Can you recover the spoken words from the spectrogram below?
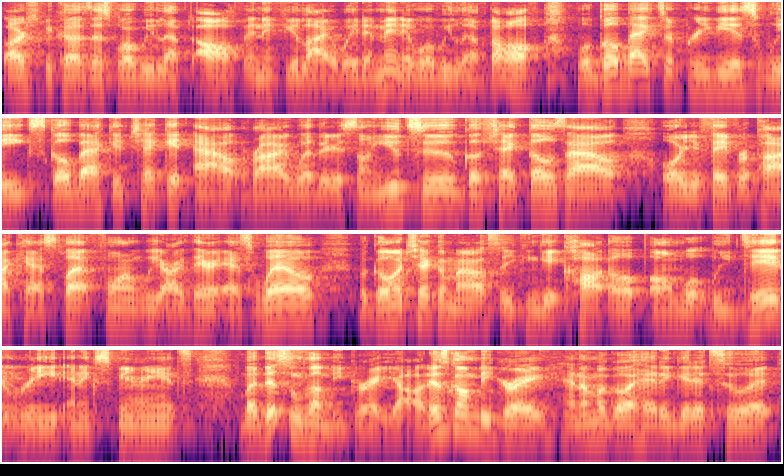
Largely because that's where we left off. And if you're like, wait a minute, where we left off, we'll go back to previous weeks, go back and check it out, right? Whether it's on YouTube, go check those out, or your favorite podcast platform, we are there as well. But go and check them out so you can get caught up on what we did read and experience. But this one's gonna be great, y'all. This is gonna be great, and I'm gonna go ahead and get into it.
